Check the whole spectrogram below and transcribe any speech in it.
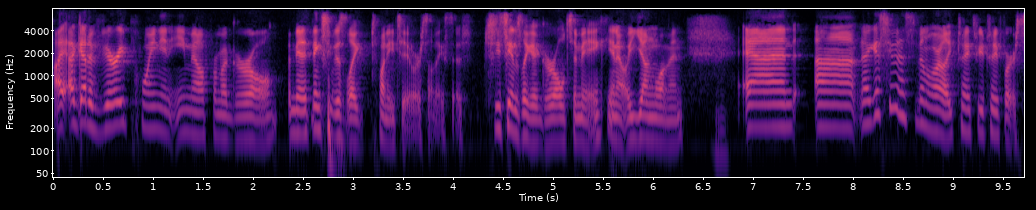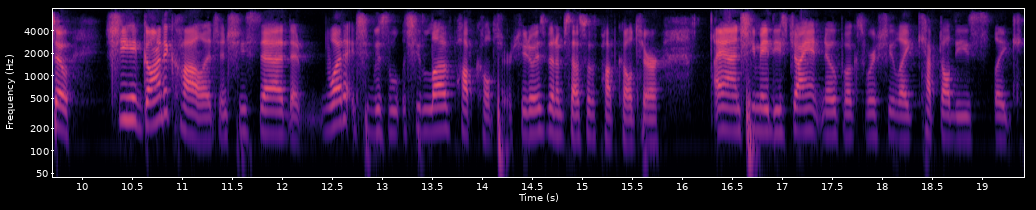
I, I got a very poignant email from a girl. I mean i think she was like 22 or something so she seems like a girl to me you know a young woman. And uh, i guess she must have been more like 23 24 so she had gone to college and she said that what she was she loved pop culture. She'd always been obsessed with pop culture. And she made these giant notebooks where she like kept all these like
